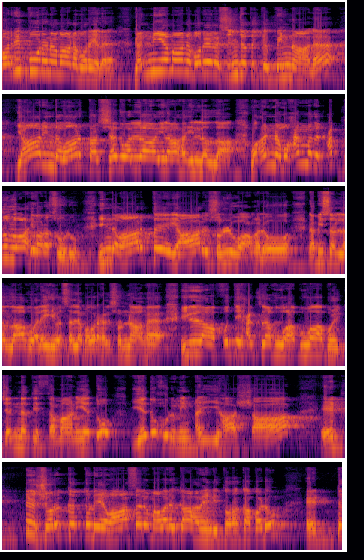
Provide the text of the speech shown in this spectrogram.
பரிபூரணமான முறையில கண்ணியமான முறையில செஞ்சதுக்கு பின்னால யார் இந்த வார்த்தை? அஷ்ஹது அல்லா இலாஹ இல்லல்லா. வ அன்ன முஹம்மதன் அப்துல்லாஹி வ ரசூலு. இந்த வார்த்தையை யார் சொல்லுவாங்களோ நபி ஸல்லல்லாஹு அலைஹி வஸல்லம் அவர்கள் சொன்னாங்க இல்லா ஃபுதிஹத் லஹு அபுவாபுல் ஜன்னதி ஸமானியத்து யதுகுலு மின் ஐஹா ஷா. எட்டு சொருக்கத்துடைய வாசலும் அவருக்காக வேண்டி துறக்கப்படும். எட்டு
